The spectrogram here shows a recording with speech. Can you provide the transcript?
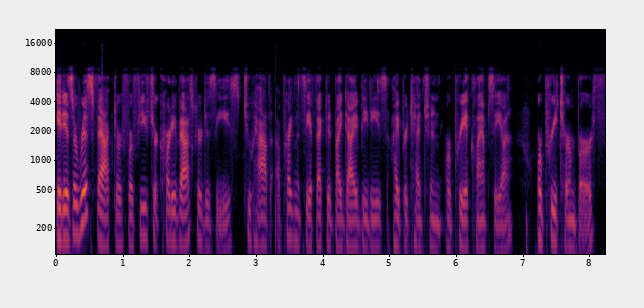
it is a risk factor for future cardiovascular disease to have a pregnancy affected by diabetes, hypertension, or preeclampsia, or preterm birth.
